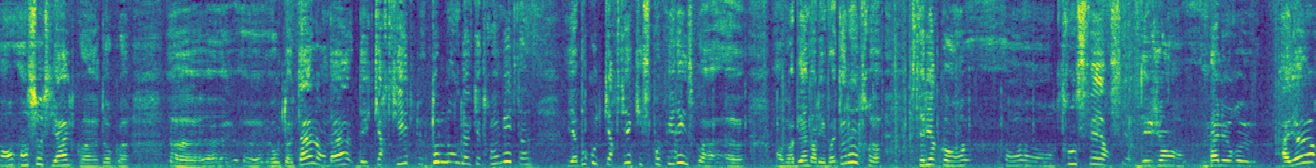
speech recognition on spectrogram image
en, social. Quoi. Donc, euh, euh, euh, au total, on a des quartiers tout le long de la 88. hein. Il y a beaucoup de quartiers qui se paupérisent. Quoi. Euh, on voit bien dans les boîtes aux lettres. euh, C'est-à-dire qu'on on- transfère des gens malheureux ailleurs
